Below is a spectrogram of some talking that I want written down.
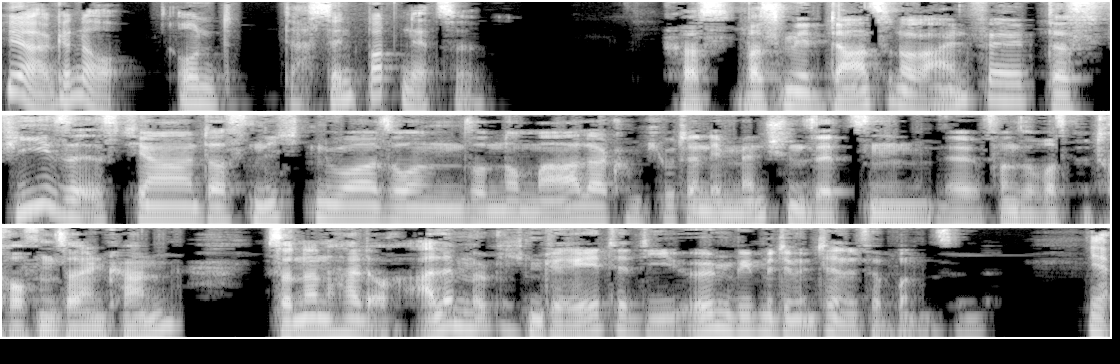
Ja, genau. Und das sind Botnetze. Krass. Was mir dazu noch einfällt, das Fiese ist ja, dass nicht nur so ein, so ein normaler Computer in dem Menschen sitzen äh, von sowas betroffen sein kann, sondern halt auch alle möglichen Geräte, die irgendwie mit dem Internet verbunden sind. Ja.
